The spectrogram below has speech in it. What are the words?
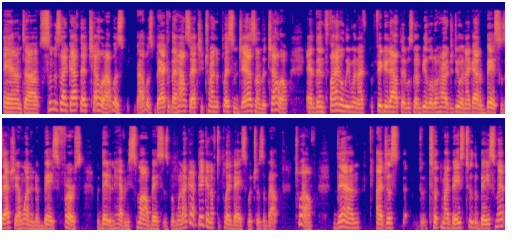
And uh, as soon as I got that cello, I was I was back at the house actually trying to play some jazz on the cello. And then finally, when I figured out that it was going to be a little hard to do, and I got a bass, because actually I wanted a bass first, but they didn't have any small basses. But when I got big enough to play bass, which was about 12, then I just took my bass to the basement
